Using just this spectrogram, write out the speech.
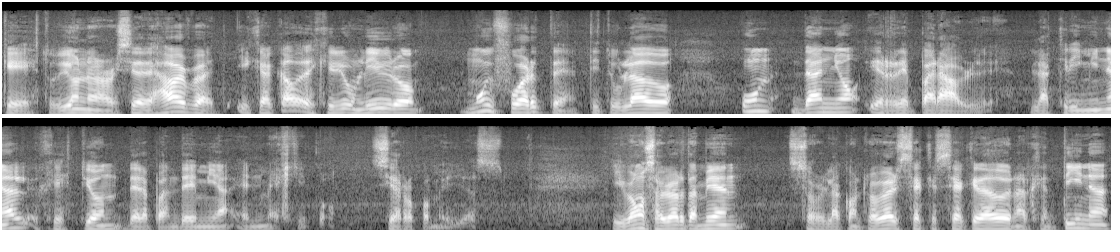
que estudió en la Universidad de Harvard y que acaba de escribir un libro muy fuerte titulado Un daño irreparable, la criminal gestión de la pandemia en México. Cierro comillas. Y vamos a hablar también sobre la controversia que se ha creado en Argentina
